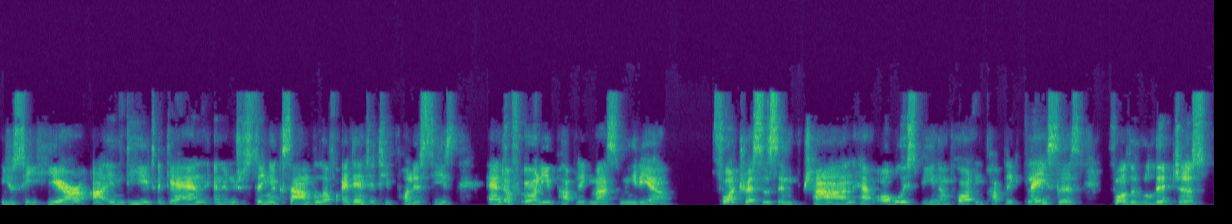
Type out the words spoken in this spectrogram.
you see here are indeed, again, an interesting example of identity policies and of early public mass media. Fortresses in Bhutan have always been important public places for the religious,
